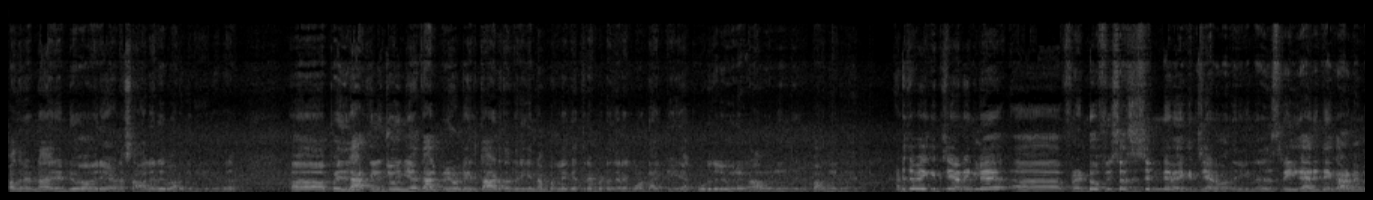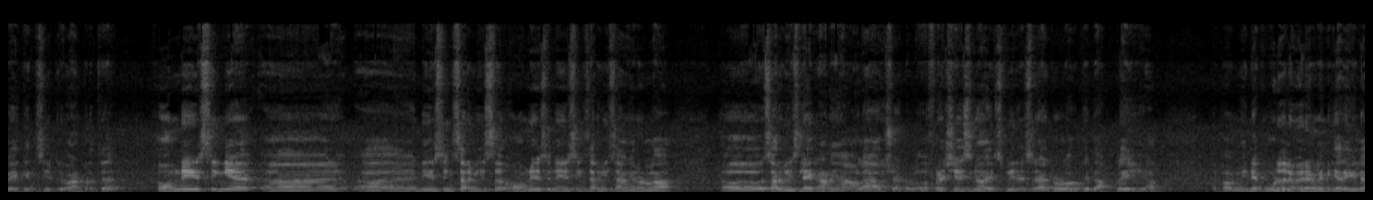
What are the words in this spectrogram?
പതിനെണ്ണായിരം രൂപ വരെയാണ് സാലറി പറഞ്ഞിരിക്കുന്നത്. അപ്പോൾ ഇതിലാർക്കെങ്കിലും ജോയിൻ ചെയ്യാൻ താല്പര്യമുണ്ടെങ്കിൽ താഴെ തന്നിരിക്കുന്ന നമ്പറിലേക്ക് എത്രയും പെട്ടെന്ന് തന്നെ കോൺടാക്ട് ചെയ്യുക. കൂടുതൽ വിവരങ്ങൾ അവരിൽ നിന്ന് പറഞ്ഞു തരുന്നതായിരിക്കും അടുത്ത വേക്കൻസി ആണെങ്കിൽ ഫ്രണ്ട് ഓഫീസ് അസിസ്റ്റന്റിന്റെ വേക്കൻസിയാണ് വന്നിരിക്കുന്നത്. ശ്രീകാര്യത്തേക്കാണ് വേക്കൻസി ട്രിവാൻഡ്രത്ത്. Home nursing nursing service home nurse nursing service അങ്ങനെയുള്ള സർവീസിലേക്കാണ് ആളെ ആവശ്യമായിട്ടുള്ളത്. ഫ്രഷേഴ്സിനോ എക്സ്പീരിയൻസ്ഡ് ആയിട്ടുള്ളവർക്ക് ഇത് അപ്ലൈ ചെയ്യാം. അപ്പം ഇതിന്റെ കൂടുതൽ വിവരങ്ങൾ എനിക്കറിയില്ല.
